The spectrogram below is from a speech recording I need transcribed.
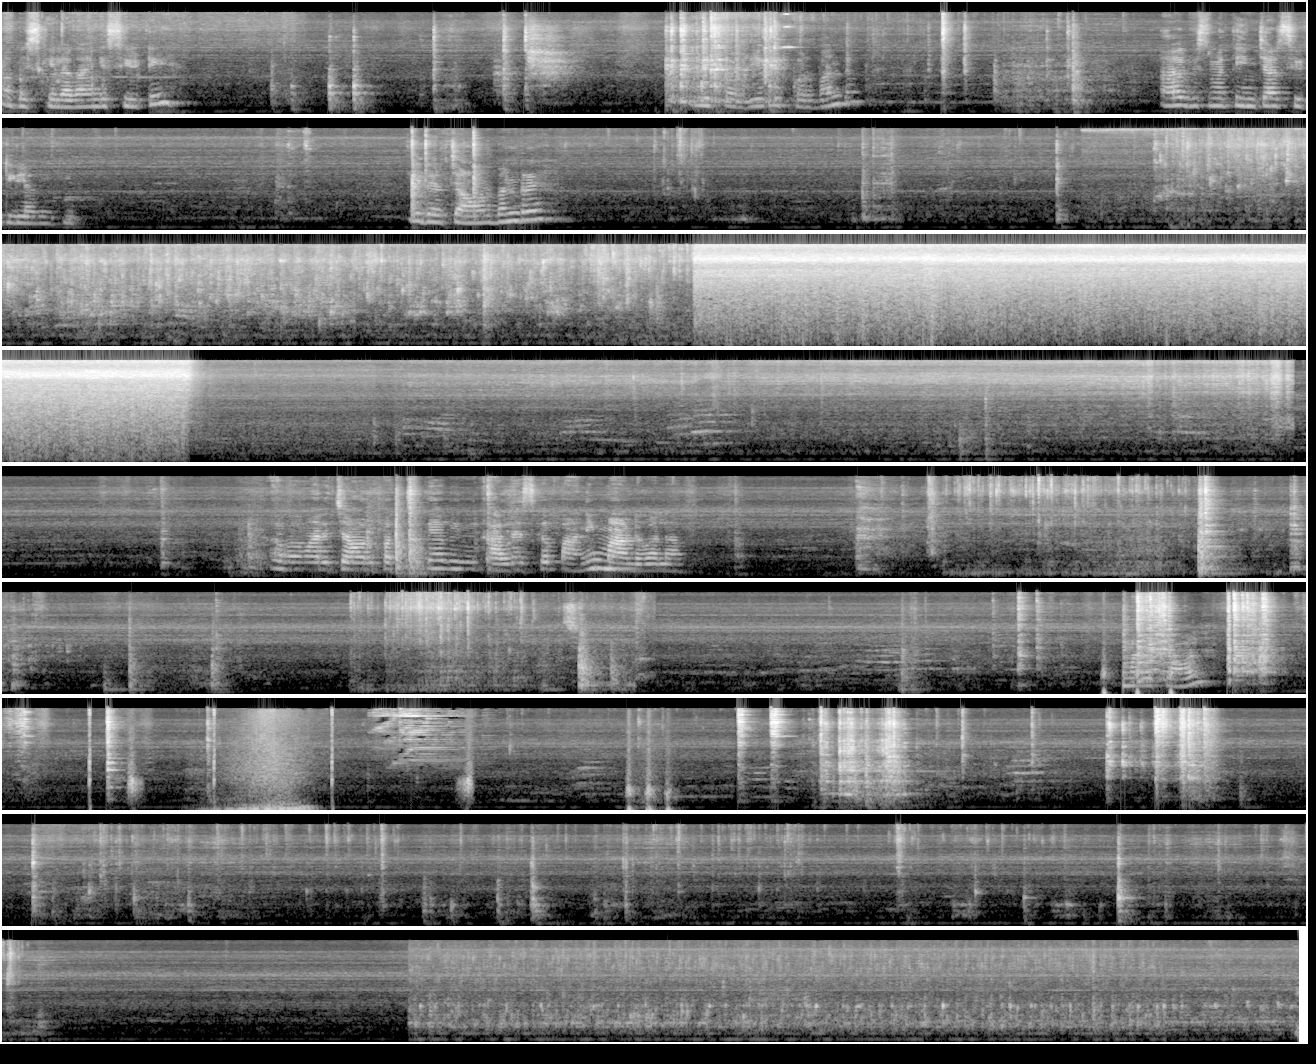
अब इसके लगाएँगे सीटी। ये कर दिए कुकर बंद। अब इसमें तीन चार सीटी लगेगी। इधर चावल बन रहे हैं। चावल पक चुके हैं अभी निकाल रहे इसका पानी मांड वाला हमारे चावल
